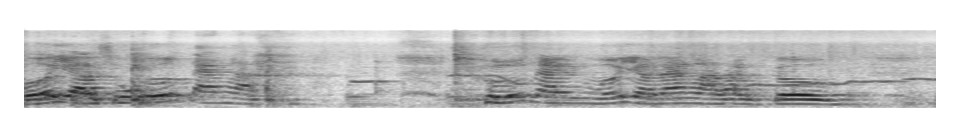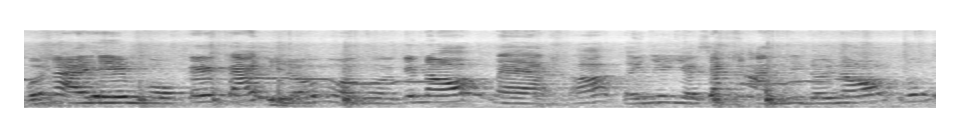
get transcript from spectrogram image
Bữa giờ xu hướng đang là xu hướng đang bữa giờ đang là thằng cường. Bữa nay thêm một cái cái gì nữa mọi người, cái nón nè. Đó, tự nhiên giờ sắc hành đi đội nón, đúng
